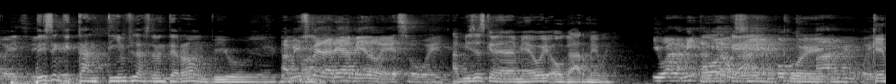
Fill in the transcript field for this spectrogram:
güey. Dicen que Cantinflas lo enterraron vivo, güey. A mí sí me daría miedo eso, güey. A mí sí es que me da miedo, güey, ahogarme, güey. Igual a mí también, Ok, ahogarme o quemarme, güey. Que-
